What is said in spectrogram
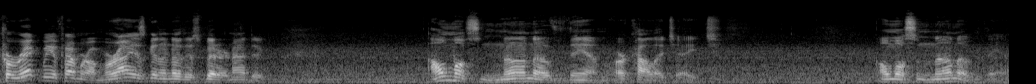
correct me if I'm wrong. Mariah's going to know this better than I do. Almost none of them are college age. Almost none of them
